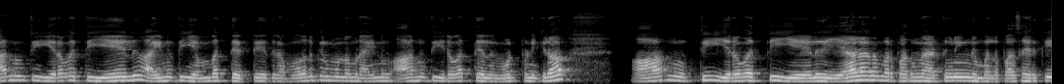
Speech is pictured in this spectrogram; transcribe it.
அறுநூற்றி இருபத்தி ஏழு ஐநூற்றி எண்பத்தெட்டு. இதில் முதலுக்கு மூணு நம்பர் ஐநூ அறுநூற்றி இருபத்தேழு நோட் பண்ணிக்கிறோம். ஆறுநூற்றி இருபத்தி ஏழு. ஏழாம் நம்பர் பார்த்தோம்னா அடுத்த வினிங் நம்பரில் பாஸ் ஆகிருக்கு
